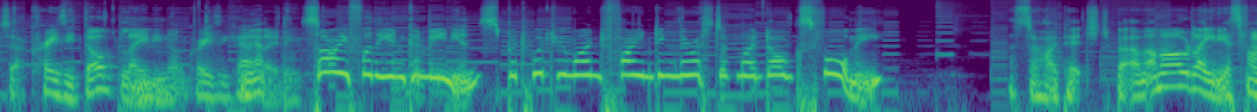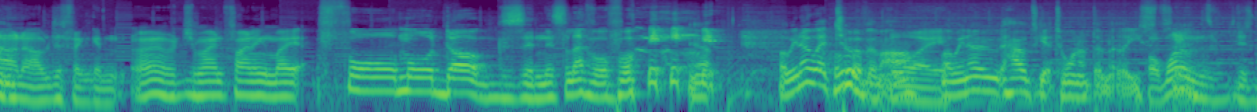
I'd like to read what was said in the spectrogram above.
is that a crazy dog lady, mm. not a crazy cat Yep. lady? Sorry for the inconvenience, but would you mind finding the rest of my dogs for me? That's so high pitched, but I'm, I'm an old lady. It's Oh fine. no, I'm just thinking. Oh, would you mind finding my four more dogs in this level for me? Yep. Well, we know where two Oh, of them are. boy. Well, we know how to get to one of them at least. Well, one so- of them's just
